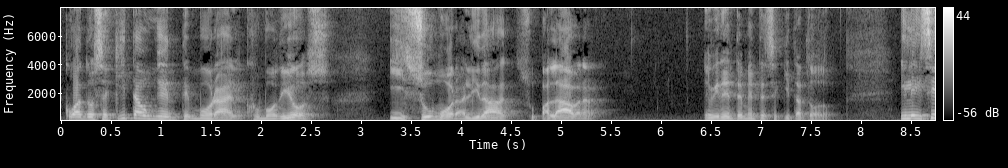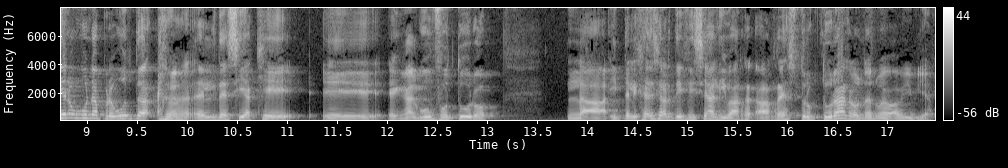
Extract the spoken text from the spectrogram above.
cuando se quita un ente moral como Dios y su moralidad, su palabra, evidentemente se quita todo. Y le hicieron una pregunta, él decía que eh, en algún futuro la inteligencia artificial iba a reestructurar una nueva Biblia.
